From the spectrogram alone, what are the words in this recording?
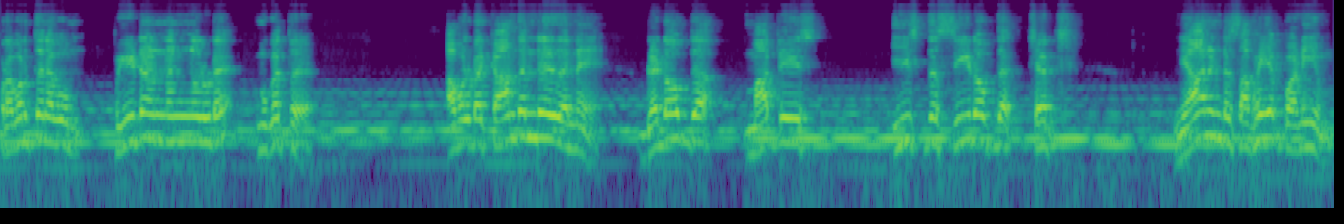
പ്രവർത്തനവും പീഡനങ്ങളുടെ മുഖത്ത് അവളുടെ കാന്തന്റെ തന്നെ blood of the martyrs is the seed of the church ഞാൻ എന്റെ സഭയെ പണിയും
